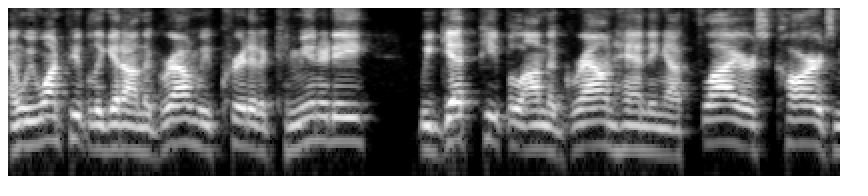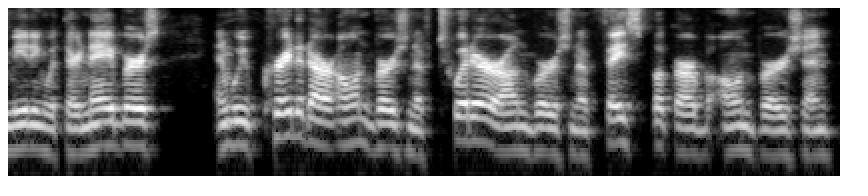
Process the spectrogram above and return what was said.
And we want people to get on the ground. We've created a community. We get people on the ground handing out flyers, cards, meeting with their neighbors. And we've created our own version of Twitter, our own version of Facebook, our own version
